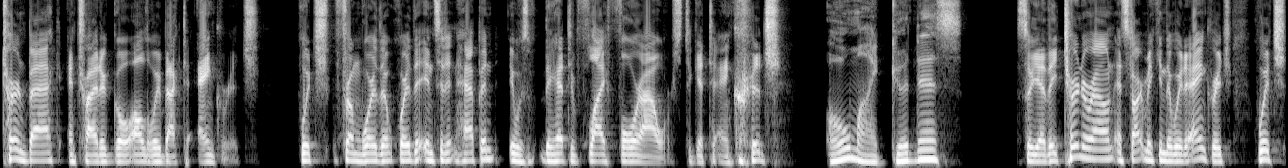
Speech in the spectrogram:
turn back and try to go all the way back to Anchorage. Which from where the where the incident happened, it was they had to fly four hours to get to Anchorage. Oh my goodness! So yeah, they turn around and start making their way to Anchorage, which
